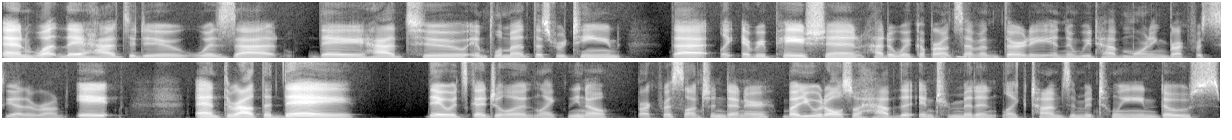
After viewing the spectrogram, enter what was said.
And what they had to do was that they had to implement this routine that like every patient had to wake up around Mhm. 7:30 and then we'd have morning breakfast together around 8 and throughout the day they would schedule in like you know breakfast lunch and dinner but you would also have the intermittent like times in between those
